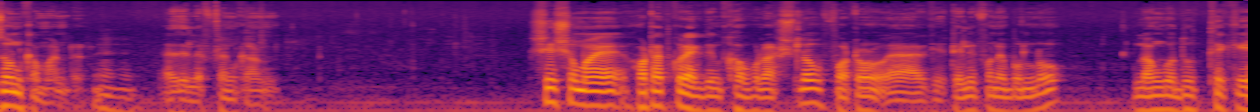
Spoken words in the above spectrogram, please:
zone commander as a lieutenant colonel সে সময় হঠাৎ করে একদিন খবর আসলো, ফটো আর কি টেলিফোনে বলল, লঙ্গদূর থেকে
